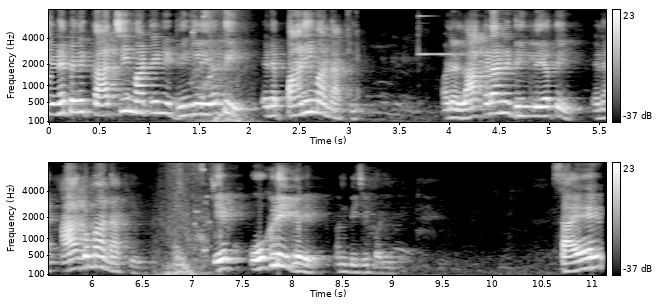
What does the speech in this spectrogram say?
તેણે પેલી કાચી માટીની ઢીંગલી હતી, એને પાણીમાં નાખી. અને લાકડાની ઢીંગલી હતી, એને આગમાં નાખી. એક ઓગળી ગઈ અને બીજી પડી ગઈ. સાહેબ,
